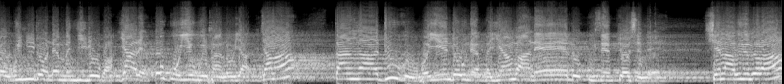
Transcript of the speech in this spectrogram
တော့ဝိနည်းတော်နဲ့မညီလို့ပါရတယ်ပုဂ္ဂိုလ်ရေးဝေဖန်လို့ရကြလား တန်ဃာဓုကိုဝရင်တုံးနဲ့မယမ်းပါနဲ့လို့ဦးဇင်းပြောရှင်တယ်ရှင်းလားဦးဇင်းပြောလား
